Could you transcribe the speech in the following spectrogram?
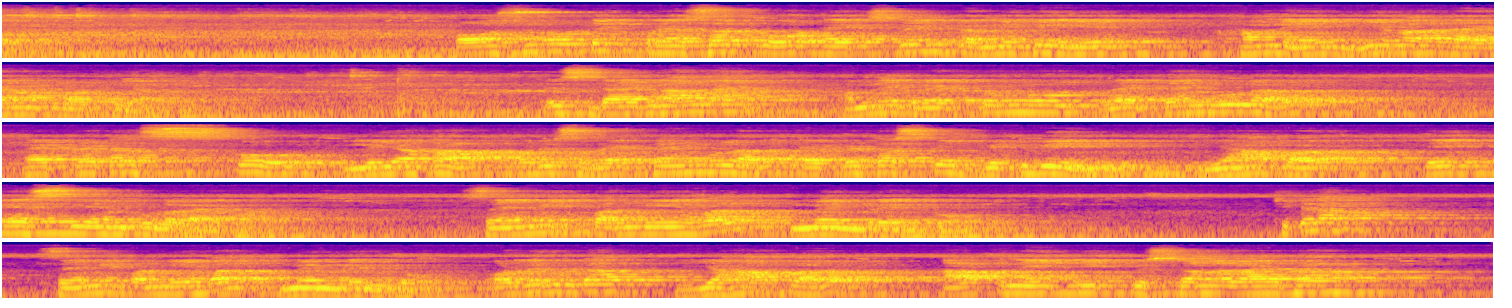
ऑस्मोटिक प्रेशर को एक्सप्लेन करने के लिए हमने ये वाला डायग्राम प्लॉट किया इस डायग्राम में हमने एक रेक्टेंगुलर एपरेटस को लिया था और इस रेक्टेंगुलर एपरेटस के बिटवीन यहाँ पर एक एस को लगाया था सेमी परमिएबल मेम्ब्रेन को ठीक है ना सेमी परमिएबल मेम्ब्रेन को और देखो बेटा यहाँ पर आपने एक पिस्टन लगाया था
